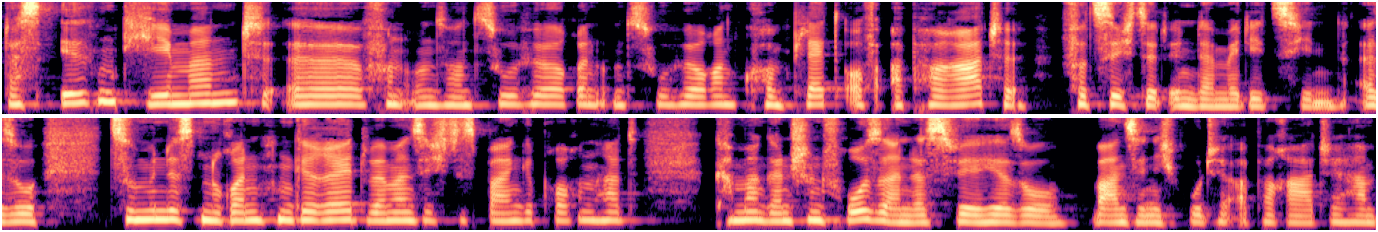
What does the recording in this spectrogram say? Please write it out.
dass irgendjemand äh, von unseren Zuhörerinnen und Zuhörern komplett auf Apparate verzichtet in der Medizin. Also zumindest ein Röntgengerät, wenn man sich das Bein gebrochen hat, kann man ganz schön froh sein, dass wir hier so wahnsinnig gute Apparate haben.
